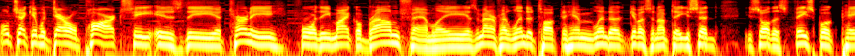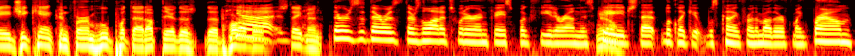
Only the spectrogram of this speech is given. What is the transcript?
We'll check in with Daryl Parks. He is the attorney for the Michael Brown family. As a matter of fact, Linda talked to him. Linda, give us an update. You said you saw this Facebook page. He can't confirm who put that up there. The, that horrible Yeah, statement. There was there was there's a lot of Twitter and Facebook feed around this Yeah. page that looked like it was coming from the mother of Mike Brown.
